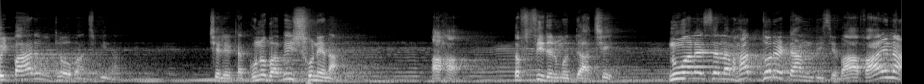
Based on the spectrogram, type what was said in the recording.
ওই পাহাড়ে উঠেও বাঁচবি না। ছেলেটা কোনোভাবেই শোনে না। আহা তফসিরের মধ্যে আছে। নু আলাইসাল্লাম হাত ধরে টান দিছে, বাপ আয় না,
